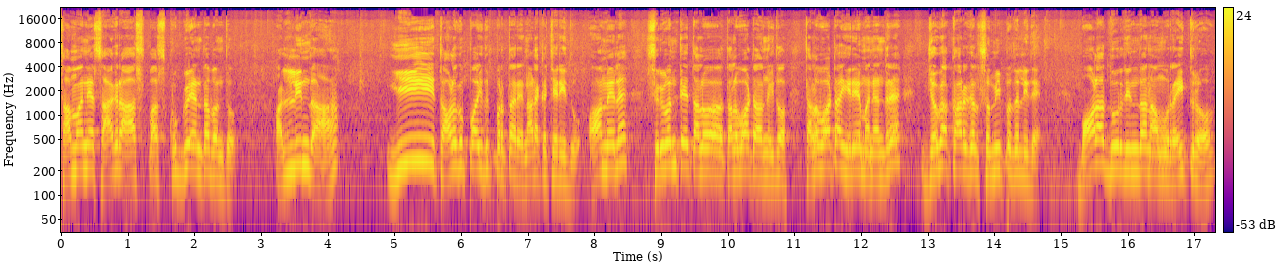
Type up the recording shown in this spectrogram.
ಸಾಮಾನ್ಯ ಸಾಗರ ಆಸ್ಪಾಸ್ ಕುಗ್ವೆ ಅಂತ ಬಂತು. ಅಲ್ಲಿಂದ ಈ ತಾಳಗುಪ್ಪ ಇದಕ್ಕೆ ಬರ್ತಾರೆ, ನಾಡ ಕಚೇರಿದು. ಆಮೇಲೆ ಸಿರುವಂತೆ ತಲ ತಲವಾಟ ಇದು ತಲವಾಟ ಹಿರೇಮನೆ ಅಂದರೆ ಜೋಗ ಕಾರ್ಗಲ್ ಸಮೀಪದಲ್ಲಿದೆ. ಭಾಳ ದೂರದಿಂದ ನಾವು ರೈತರು,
